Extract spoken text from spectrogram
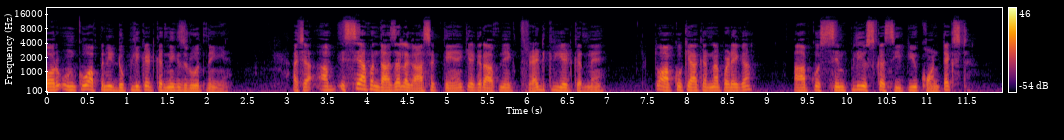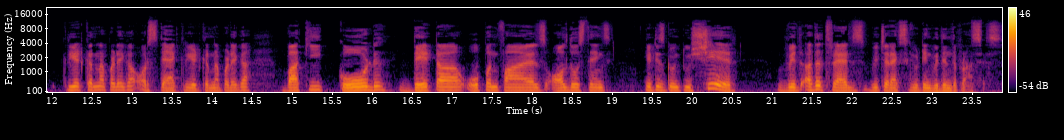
اور ان کو اپنی ڈپلیکیٹ کرنے کی ضرورت نہیں ہے اچھا اب اس سے آپ اندازہ لگا سکتے ہیں کہ اگر آپ نے ایک تھریڈ کریٹ کرنا ہے تو آپ کو کیا کرنا پڑے گا آپ کو سمپلی اس کا C P U context create کرنا پڑے گا اور اسٹیک کریٹ کرنا پڑے گا باقی code data open files all those things it is going to share with other thread which are executing within the process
